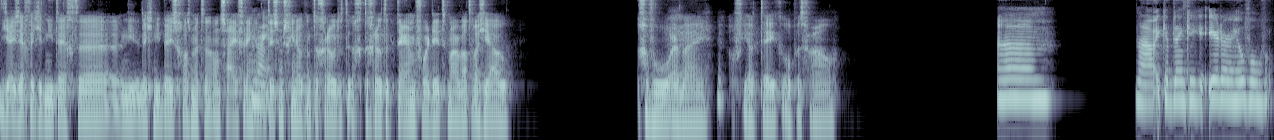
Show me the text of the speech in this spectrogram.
jij zegt dat je het niet echt... eh, niet, dat je niet bezig was met een ontcijfering. En dat is misschien ook een te grote, te, te grote term voor dit. Maar wat was jouw gevoel erbij? Of jouw take op het verhaal? Ehm, nou, ik heb denk ik eerder heel veel...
